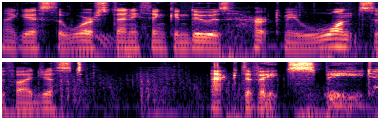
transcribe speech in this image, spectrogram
I guess the worst anything can do is hurt me once if I just activate speed.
